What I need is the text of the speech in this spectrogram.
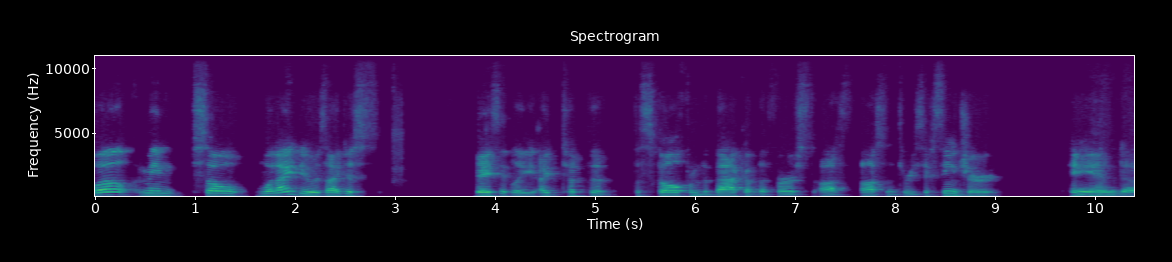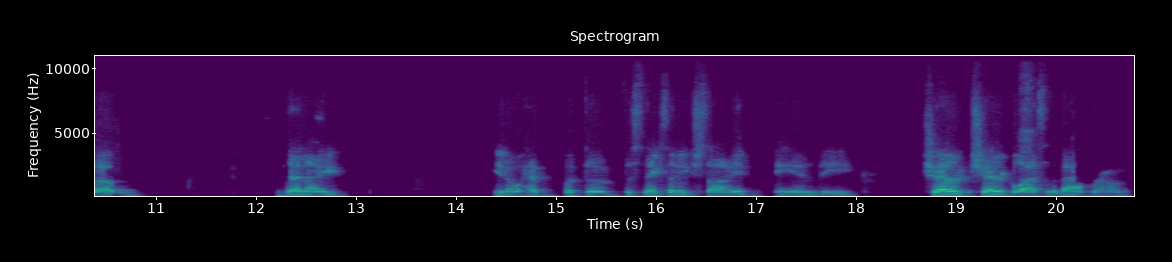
Well, I mean, so what I do is I just basically I took the the skull from the back of the first Austin 316 shirt, and um, then I, you know, had put the the snakes on each side and the shattered shattered glass in the background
